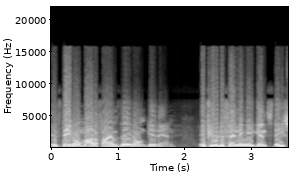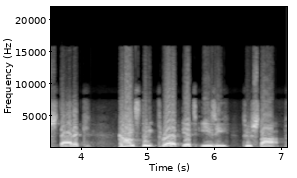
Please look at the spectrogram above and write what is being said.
If they don't modify them, they don't get in. If you're defending against a static, constant threat, it's easy to stop.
